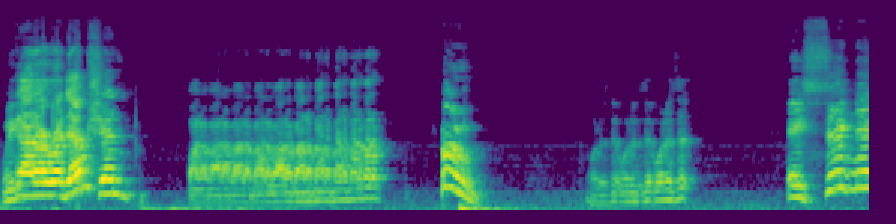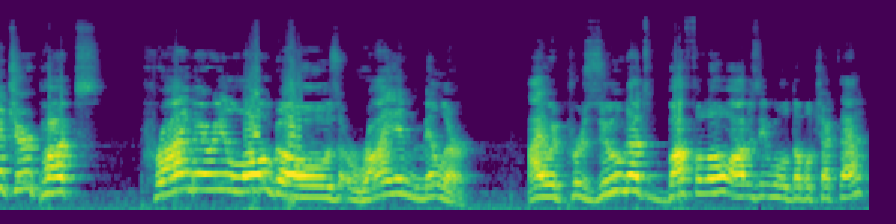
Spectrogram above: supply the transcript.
We got our redemption. What is it? What is it? A signature pucks primary logos Ryan Miller. I would presume that's Buffalo. Obviously, we'll double check that.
